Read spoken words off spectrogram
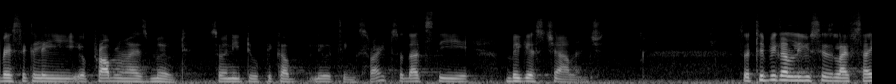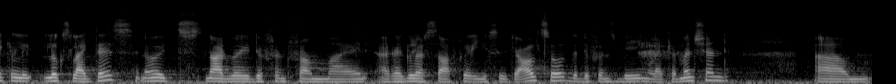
basically your problem has moved. So you need to pick up new things, right? So that's the biggest challenge. So typical usage life cycle looks like this. You know, it's not very different from uh, a regular software usage also. The difference being, like I mentioned, um,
